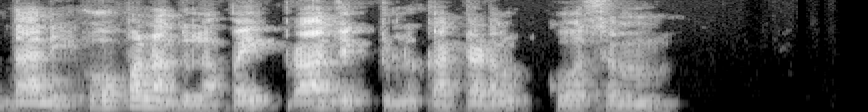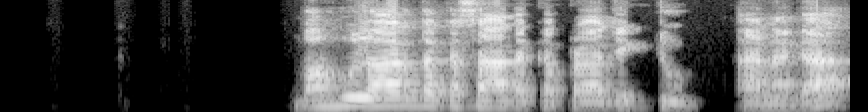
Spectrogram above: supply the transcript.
దాని ఉపనదులపై ప్రాజెక్టులు కట్టడం కోసం. బహుళార్థక సాధక ప్రాజెక్టు అనగా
